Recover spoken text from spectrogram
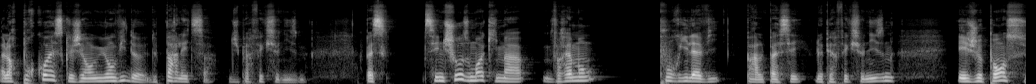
Alors pourquoi est-ce que j'ai eu envie de, parler de ça, du perfectionnisme? Parce que c'est une chose, moi, qui m'a vraiment pourri la vie par le passé, le perfectionnisme. Et je pense,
